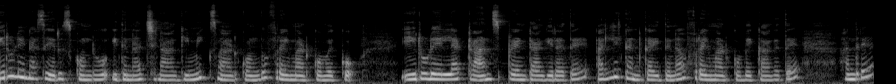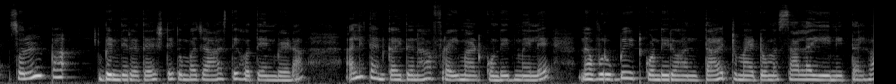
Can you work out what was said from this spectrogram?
ಈರುಳ್ಳಿನ ಸೇರಿಸ್ಕೊಂಡು ಇದನ್ನು ಚೆನ್ನಾಗಿ ಮಿಕ್ಸ್ ಮಾಡಿಕೊಂಡು ಫ್ರೈ ಮಾಡ್ಕೋಬೇಕು. ಈರುಳ್ಳಿ ಎಲ್ಲ ಟ್ರಾನ್ಸ್ಪರೆಂಟ್ ಆಗಿರುತ್ತೆ. ಅಲ್ಲಿ ತನಕ ಇದನ್ನು ಫ್ರೈ ಮಾಡ್ಕೋಬೇಕಾಗತ್ತೆ. ಅಂದರೆ ಸ್ವಲ್ಪ ಬೆಂದಿರುತ್ತೆ. ಅಷ್ಟೇ ತುಂಬ ಜಾಸ್ತಿ ಹೊತ್ತೇನು ಬೇಡ. ಅಲ್ಲಿ ತನಕ ಇದನ್ನು ಫ್ರೈ ಮಾಡ್ಕೊಂಡಿದ್ಮೇಲೆ ನಾವು ರುಬ್ಬಿ ಇಟ್ಕೊಂಡಿರೋ ಅಂಥ ಟೊಮ್ಯಾಟೊ ಮಸಾಲ ಏನಿತ್ತಲ್ವ,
